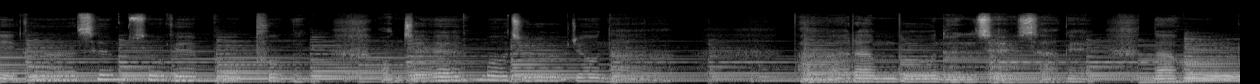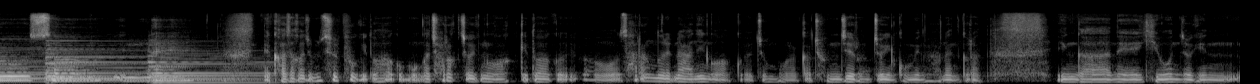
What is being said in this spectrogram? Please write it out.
이 가슴 속의 폭풍은 언제 멎으려나? 바람 부는 세상에 나 홀로 서 있네 네, 가사가 좀 슬프기도 하고 뭔가 철학적인 것 같기도 하고 어, 사랑 노래는 아닌 것 같고요. 좀 뭐랄까 존재론적인 고민을 하는 그런 인간의 기본적인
